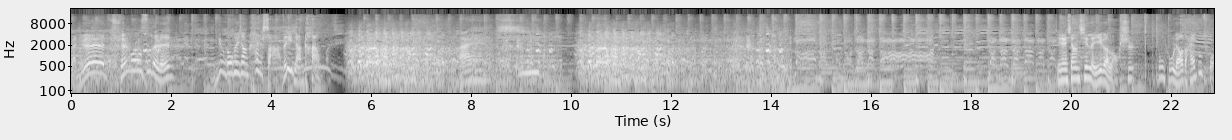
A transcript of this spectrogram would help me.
感觉全公司的人肯定都会像看傻子一样看我。哎，西吧。今天相亲了一个老师，中途聊的还不错，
